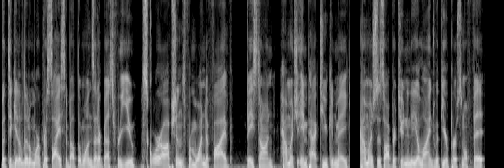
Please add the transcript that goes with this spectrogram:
But to get a little more precise about the ones that are best for you, score options from 1 to 5 based on how much impact you can make, how much this opportunity aligns with your personal fit,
